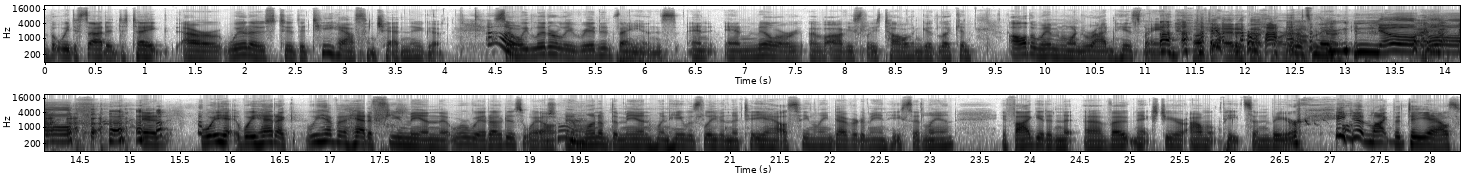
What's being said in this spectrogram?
But we decided to take our widows to the tea house in Chattanooga. Oh. So we literally rented vans, and, and Miller, of obviously tall and good looking, all the women wanted to ride in his van. I have to edit that part out. with me. No. and we we had a we have a, had a few men that were widowed as well. Sure. And one of the men, when he was leaving the tea house, he leaned over to me and he said, "Lynn, if I get a, a vote next year, I want pizza and beer." he didn't like the tea house,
